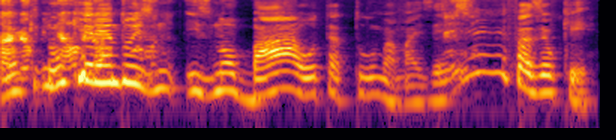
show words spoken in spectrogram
Não, opinião, querendo a es- turma- esnobar outra turma, mas é fazer o quê?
